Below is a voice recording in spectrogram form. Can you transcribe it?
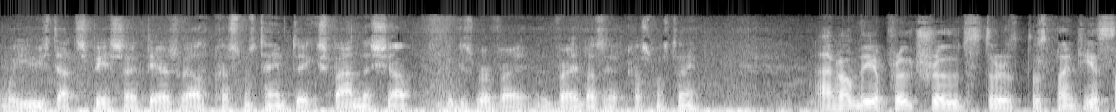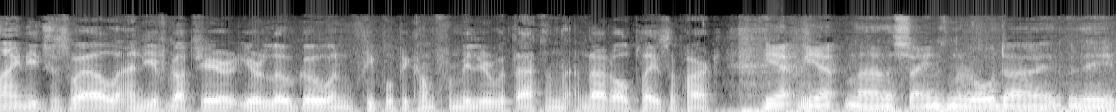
we used that space out there as well at Christmas time to expand the shop because we're very very busy at Christmas time. And on the approach roads, there's, there's plenty of signage as well, and you've got your, your logo, and people become familiar with that, and, and that all plays a part. Yeah, yeah. Uh, the signs on the road uh, they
